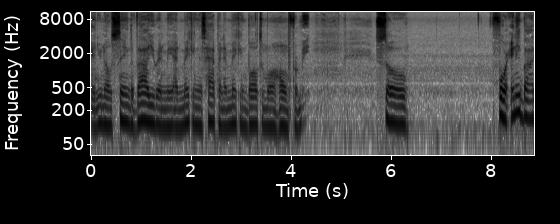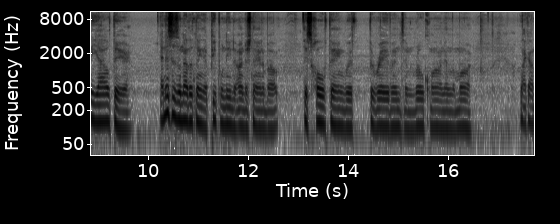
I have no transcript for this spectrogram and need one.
and, you know, seeing the value in me and making this happen and making Baltimore home for me. So, for anybody out there and this is another thing that people need to understand about this whole thing with the Ravens and Roquan and Lamar. Like I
